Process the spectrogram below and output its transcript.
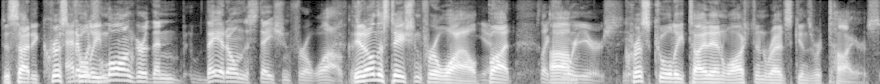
decided Chris and it was Cooley. longer than they had owned the station for a while. They'd owned the station for a while, Yeah. but It's like four um, years. Yeah. Chris Cooley, tight end, Washington Redskins, retires,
